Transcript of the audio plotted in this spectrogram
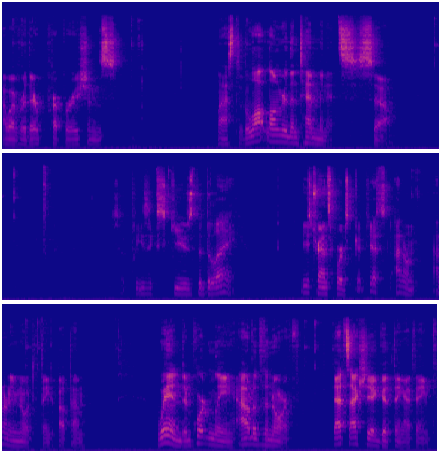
however, their preparations lasted a lot longer than 10 minutes, so. So please excuse the delay. These transports, just, I don't, I don't even know what to think about them. Wind, importantly, out of the north. That's actually a good thing, I think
